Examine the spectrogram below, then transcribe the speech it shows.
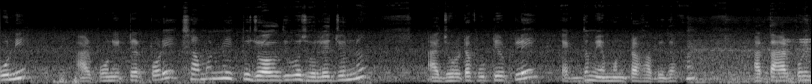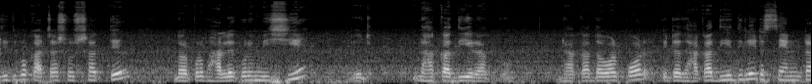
পনির আর পনিরটার পরে সামান্য একটু জল দিব ঝোলের জন্য। আর ঝোলটা ফুটে উঠলেই একদম এমনটা হবে, দেখো। আর তারপরে দিয়ে দিব কাঁচা সর্ষার তেল, তারপর ভালো করে মিশিয়ে ঢাকা দিয়ে রাখব। ঢাকা দেওয়ার পর এটা ঢাকা দিয়ে দিলে এটা সেন্টটা,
